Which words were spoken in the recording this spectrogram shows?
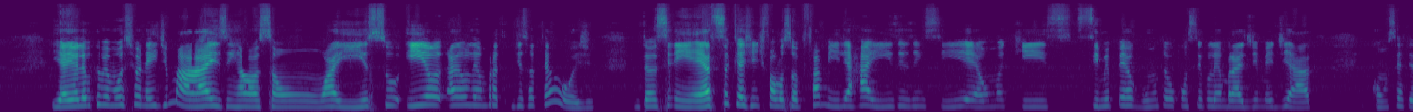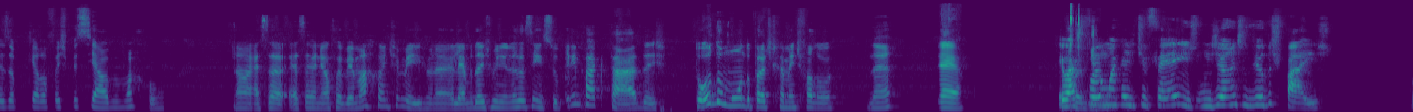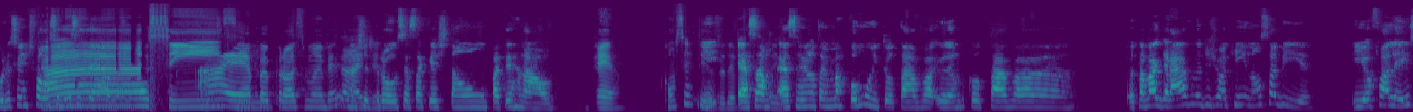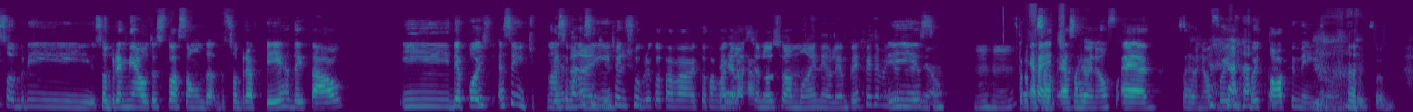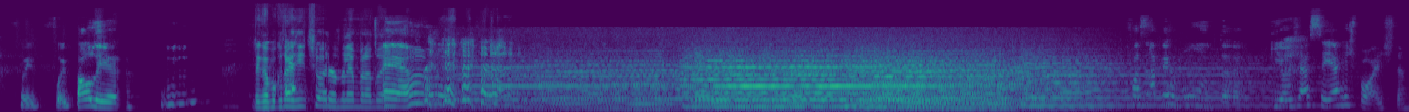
e aí eu lembro que eu me emocionei demais em relação a isso, e eu, eu lembro disso até hoje. Então, assim, essa que a gente falou sobre família, raízes em si, é uma que, se me pergunta, eu consigo lembrar de imediato, com certeza, porque ela foi especial, me marcou. Não, essa, essa reunião foi bem marcante mesmo, né? Eu lembro das meninas, assim, super impactadas. Todo mundo praticamente falou, né? É. Eu acho que foi bem... uma que a gente fez um dia antes do Dia dos Pais. Por isso que a gente falou ah, sobre esse tema. Ah, sim. Ah, é, sim. é, foi próximo, é verdade. A gente trouxe essa questão paternal. É, com certeza. essa, essa reunião também marcou muito. Eu tava, eu lembro que eu tava. Eu tava grávida de Joaquim e não sabia. E eu falei sobre, sobre a minha outra situação, da, sobre a perda e tal. E depois, assim, tipo, na Verdade. semana seguinte ele descobriu que eu tava, que eu tava grávida. Relacionou sua mãe, né? Eu lembro perfeitamente dessa Isso. reunião. Uhum. Essa, essa, reunião, é, essa reunião foi, foi top mesmo. Foi, foi, foi, foi pauleira. Daqui a pouco tá a gente chorando, lembrando. É. Vou fazer uma pergunta que eu já sei a resposta.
